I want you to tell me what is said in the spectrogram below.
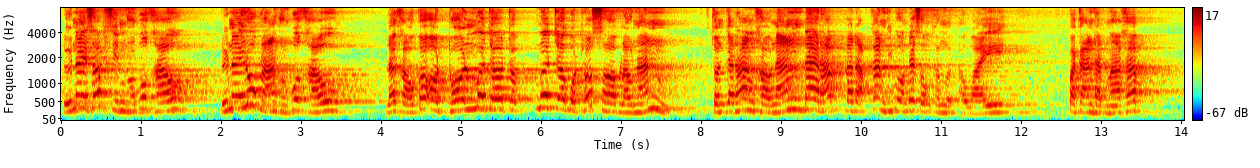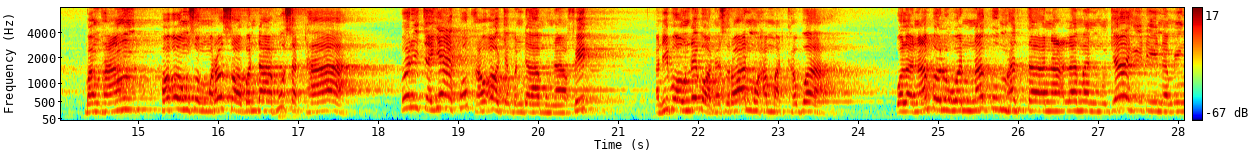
หรือในทรัพย์สินของพวกเขา หรือในลูกหลานของพวกเขา และเขาก็อดทนเมื่อเจอจบเมื่อเจอบททดสอบเหล่านั้น จนกระทั่งเขานั้นได้รับระดับขั้นที่พระองค์ได้ทรงกำหนดเอาไว้ ประการถัดมาครับ บางครั้งพระองค์ทรงมาทดสอบบรรดาผู้ศรัทธา เพื่อที่จะแยกพวกเขาออกจากบรรดามุนาฟิก อันที่พระองค์ได้บอกในสุรานมุฮัมมัดครับว่าวลานับลุวันนักุมฮัตตานะละมันมุจาฮิดีนมิง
